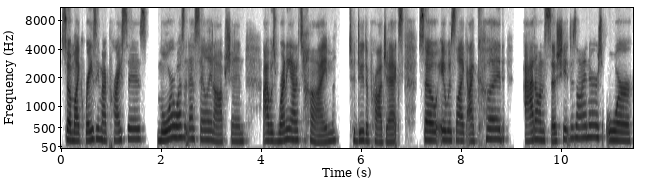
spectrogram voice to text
So I'm like raising my prices. More wasn't necessarily an option. I was running out of time to do the projects. So it was like I could add on associate designers or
